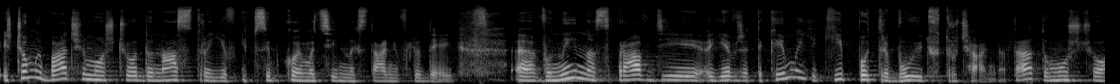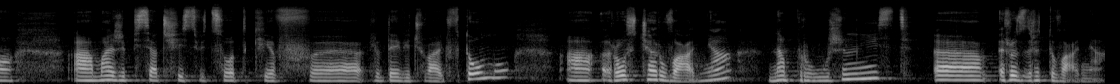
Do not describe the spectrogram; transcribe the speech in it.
І що ми бачимо щодо настроїв і психоемоційних станів людей? Е, Вони насправді є вже такими, які потребують втручання, та? тому що а майже 56% е, людей відчувають втому, розчарування, напруженість, е, роздратування.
